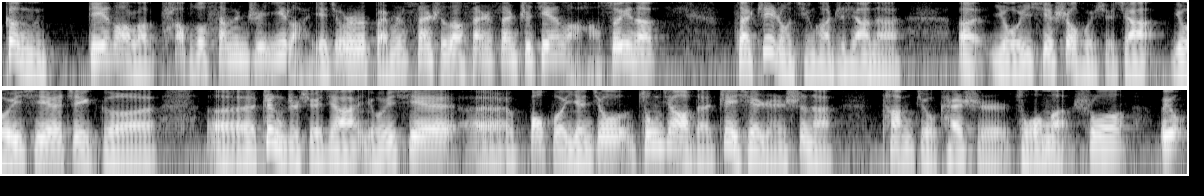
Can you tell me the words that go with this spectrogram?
更跌到了差不多三分之一了，也就是百分之三十到三十三之间了哈。所以呢，在这种情况之下呢，呃，有一些社会学家，有一些这个呃政治学家，有一些呃包括研究宗教的这些人士呢，他们就开始琢磨说：“哎呦，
